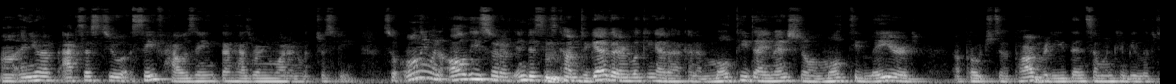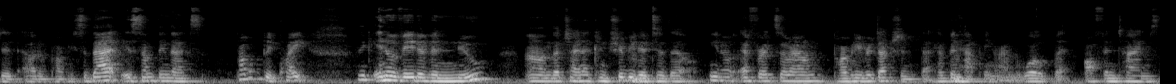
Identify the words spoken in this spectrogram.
Uh, and you have access to safe housing that has running water and electricity. So only when all these sort of indices mm. come together, looking at a kind of multi-dimensional, multi-layered approach to poverty, mm. then someone can be lifted out of poverty. So that is something that's probably quite I think, innovative and new um, that China contributed mm-hmm. to the you know efforts around poverty reduction that have been mm-hmm. happening around the world, but oftentimes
